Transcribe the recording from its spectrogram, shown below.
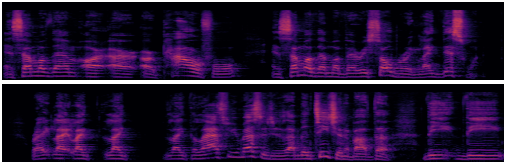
and some of them are, are, are powerful, and some of them are very sobering, like this one, right? Like like like like the last few messages I've been teaching about the the the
